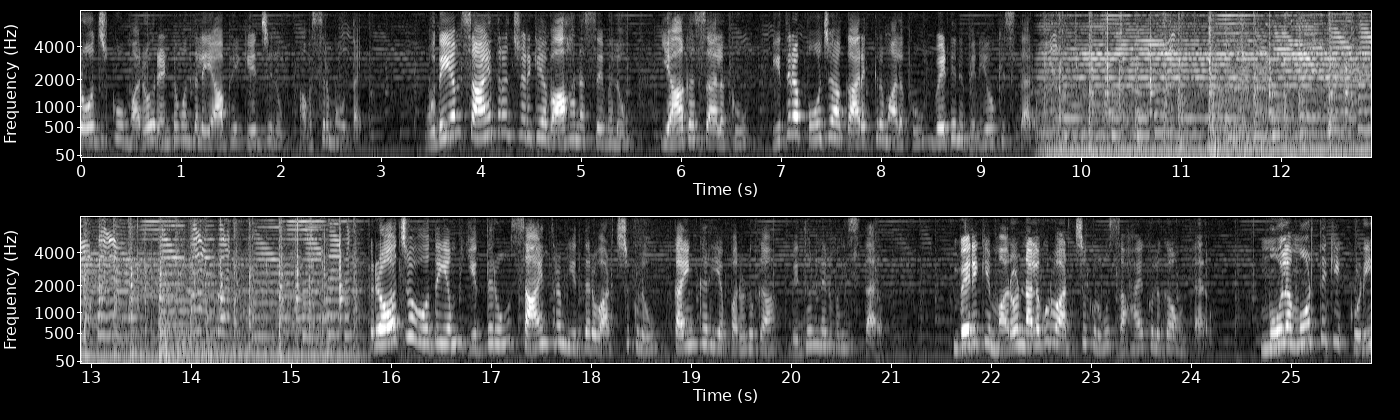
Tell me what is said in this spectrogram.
రోజుకు మరో రెండు వందల యాభై కేజీలు అవసరమవుతాయి. ఉదయం సాయంత్రం జరిగే వాహన సేవలు యాగశాలకు ఇతర పూజా కార్యక్రమాలకు వీటిని వినియోగిస్తారు. రోజు ఉదయం ఇద్దరు సాయంత్రం ఇద్దరు అర్చకులు కైంకర్య పరులుగా విధులు నిర్వహిస్తారు. వీరికి మరో నలుగురు అర్చకులు సహాయకులుగా ఉంటారు. మూలమూర్తికి కుడి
